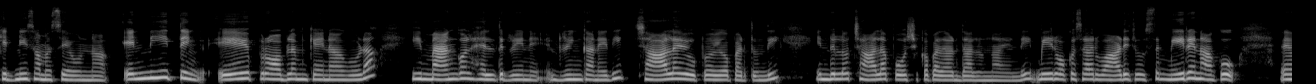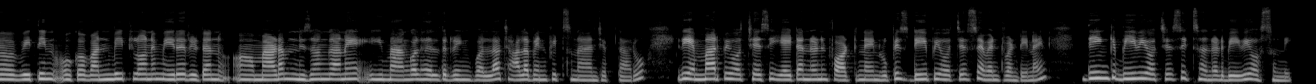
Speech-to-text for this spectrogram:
కిడ్నీ సమస్య ఉన్న ఎనీథింగ్ ఏ ప్రాబ్లంకైనా కూడా ఈ మ్యాంగోల్ హెల్త్ డ్రిన్ డ్రింక్ అనేది చాలా ఉపయోగపడుతుంది. ఇందులో చాలా పోషక పదార్థాలు ఉన్నాయండి. మీరు ఒకసారి వాడి చూస్తే మీరే నాకు వితిన్ ఒక వన్ వీక్లోనే మీరే రిటర్న్ మేడం నిజంగానే ఈ మ్యాంగోల్ హెల్త్ డ్రింక్ వల్ల చాలా బెనిఫిట్స్ ఉన్నాయని చెప్తారు. ఇది ఎంఆర్పి వచ్చేసి eight hundred and forty nine rupees DP వచ్చేసి సెవెన్ ట్వంటీ నైన్ దీనికి బీవీ వచ్చేసి సిక్స్ హండ్రెడ్ బీవీ వస్తుంది.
